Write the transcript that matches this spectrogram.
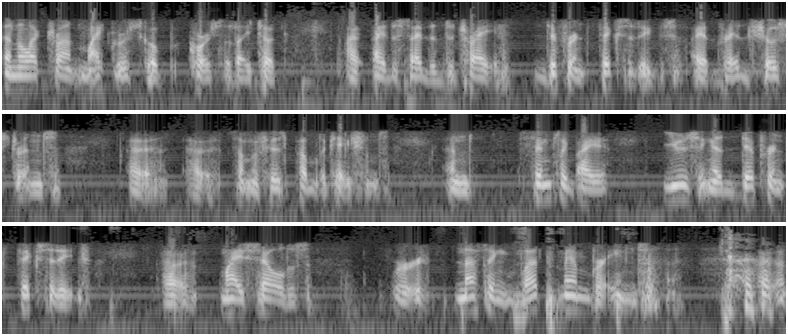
an electron microscope course that I took, I, I decided to try different fixatives. I had read Sjöstrand's, uh, uh, some of his publications, and simply by using a different fixative, uh, my cells were nothing but membranes. uh,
